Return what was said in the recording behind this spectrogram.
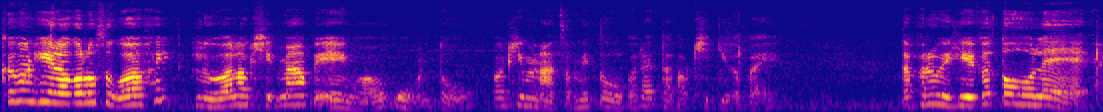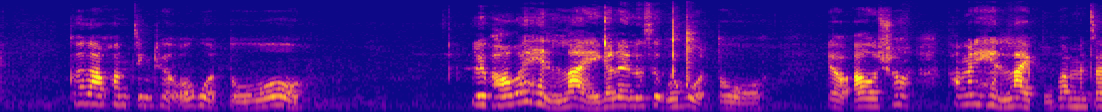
คือบางทีเราก็รู้สึกว่า เฮ้ย หรือว่าเราคิดมากไปเองวะว่าหัวมันโต บางทีมันอาจจะไม่โตก็ได้แต่เราคิดเยอะไป แต่พอดูอีกทีก็โตแหละ ก็เราความจริงเถอะว่าหัวโต หรือเพราะว่าเห็นไหล่ก็เลยรู้สึกว่าหัวโต เดี๋ยวเอาช่วงพอมันเห็นไหล่ปุ๊บมันจะ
